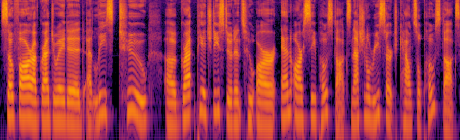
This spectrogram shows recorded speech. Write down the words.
so far, I've graduated at least two uh, PhD students who are NRC postdocs, National Research Council postdocs,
